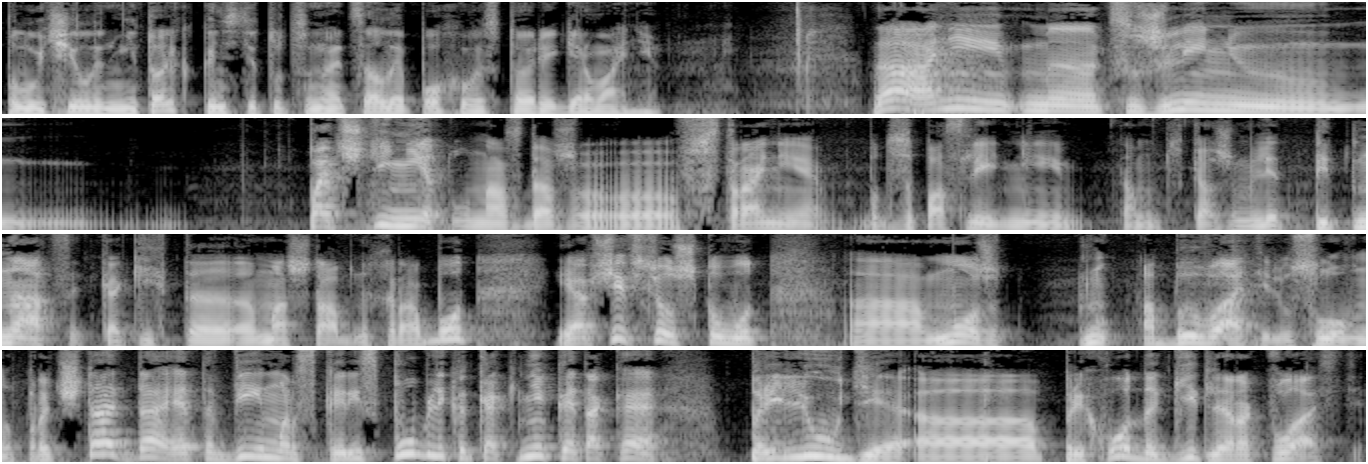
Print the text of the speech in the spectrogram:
получила не только Конституция, но и целая эпоха в истории Германии. Да, они, к сожалению, почти нет у нас даже э, в стране вот за последние, там, скажем, лет 15 каких-то масштабных работ. И вообще все, что вот а, может ну, обыватель условно прочитать, да, это Веймарская республика как некая такая прелюдия э, прихода Гитлера к власти.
